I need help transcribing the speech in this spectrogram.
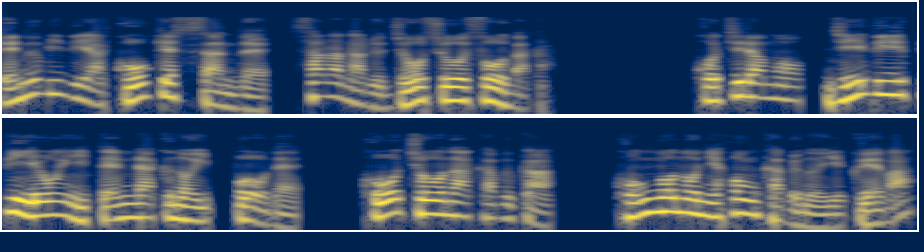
NVIDIA 高決算でさらなる上昇相場か。こちらも GDP4 位転落の一方で、好調な株価、今後の日本株の行方は？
